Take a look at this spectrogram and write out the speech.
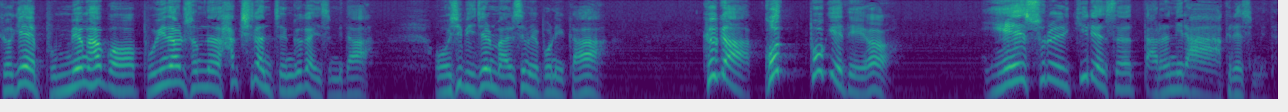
그게 분명하고 부인할 수 없는 확실한 증거가 있습니다. 52절 말씀에 보니까 그가 곧 보게 되어 예수를 길에서 따르니라 그랬습니다.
